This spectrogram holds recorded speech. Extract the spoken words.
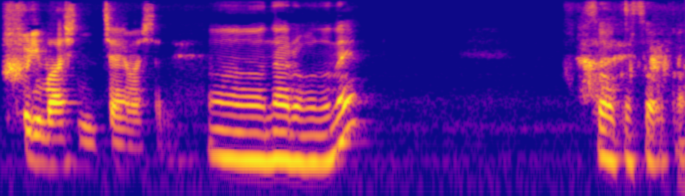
振り回しに行っちゃいましたね。うん、なるほどね。そうか、そうか。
